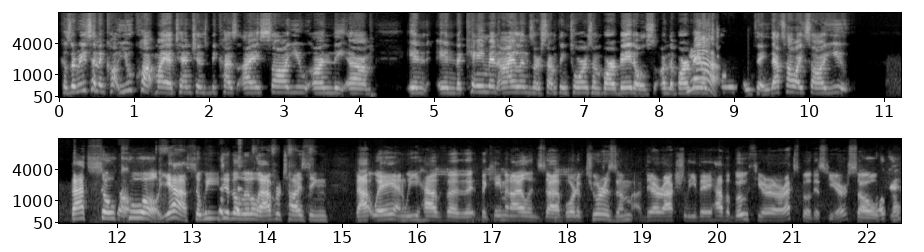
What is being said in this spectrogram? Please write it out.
Because the reason call, you caught my attention is because i saw you on the um in in the cayman islands or something tourism barbados on the barbados yeah. tourism thing. That's how i saw you. That's so, so cool. Yeah so we did a little advertising that way. And we have uh, the, the, Cayman Islands uh, Board of Tourism. They're actually, they have a booth here at our expo this year. So, okay.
